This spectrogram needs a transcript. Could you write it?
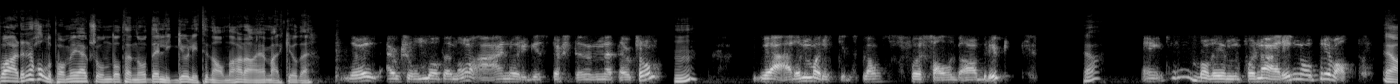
Hva er det dere holder på med i auksjonen.no? Det ligger jo litt i navnet her da, jeg merker jo det. Auksjonen.no er Norges største nettauksjon. Mm. Vi er en markedsplass for salg av brukt. Ja. Egentlig, både innenfor næring og privat. Ja,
